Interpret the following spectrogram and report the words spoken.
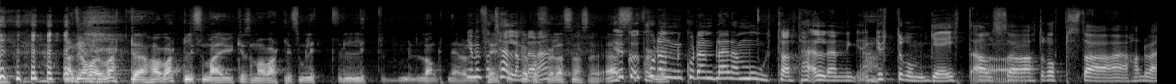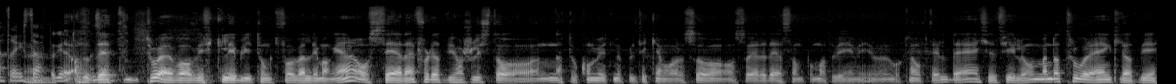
ja, det har jo vært, det har vært liksom ei uke som har vært liksom litt, litt langt ned. Ja, men fortell om det, da. Ja, Hvordan, hvordan ble det mottatt, hele den gutterom-gate? Altså at Ropstad hadde vært registrert på Altså, gutterommet det sitt? t- tror jeg var virkelig blytungt for veldig mange å se det. fordi vi har så lyst til å nettopp komme ut med politikken vår, og så, og så er det det som på en måte vi, vi våkner opp til. Det er ikke tvil om. Men da tror jeg egentlig at vi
